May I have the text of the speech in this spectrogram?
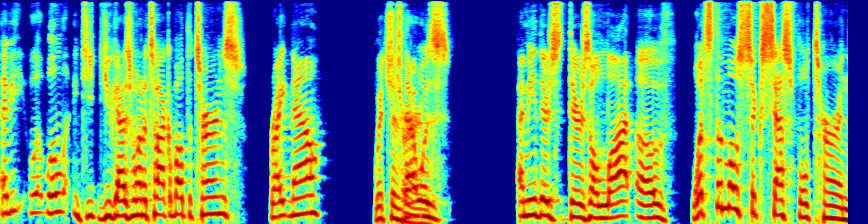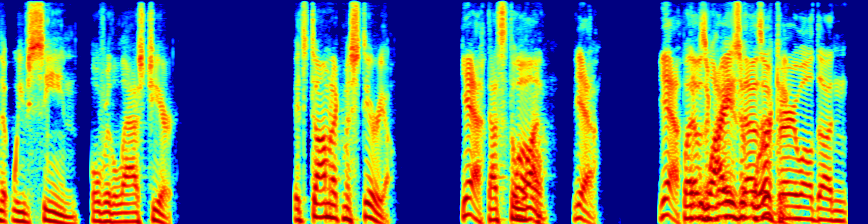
I mean, well, well, do you guys want to talk about the turns right now? Which Because that was, I mean, there's there's a lot of what's the most successful turn that we've seen over the last year? It's Dominik Mysterio. Yeah, That's the well, one. Yeah, yeah. But that was a why great, is it that was working? a very well done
